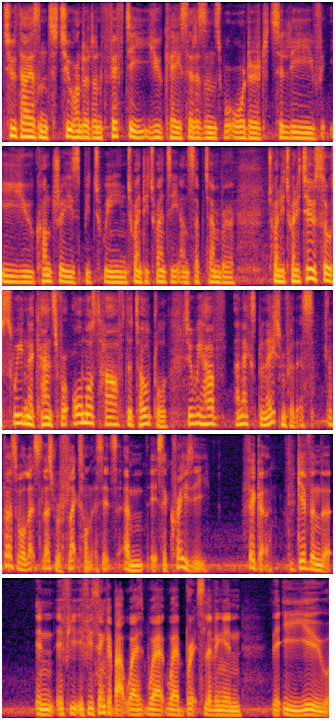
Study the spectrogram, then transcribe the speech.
2,250 UK citizens were ordered to leave EU countries between 2020 and September 2022. So Sweden accounts for almost half the total. Do we have an explanation for this? First of all, let's let's reflect on this. It's um, it's a crazy figure, given that in if you if you think about where where, where Brits living in the EU,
